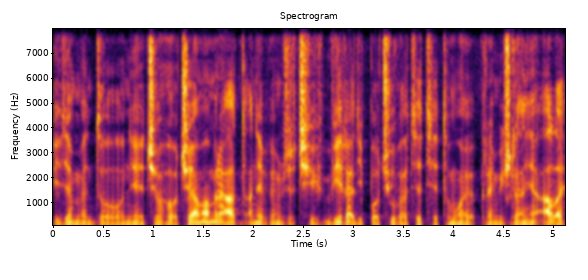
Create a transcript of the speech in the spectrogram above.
ideme do niečoho, čo ja mám rád a neviem, že či vy radi počúvate tieto moje premyšľania, ale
